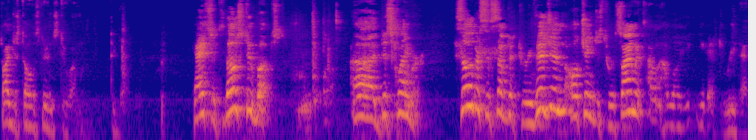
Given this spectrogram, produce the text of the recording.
So I just told the students to, um, to get. Okay, so it's those two books. Uh, disclaimer. Syllabus is subject to revision. All changes to assignments, I don't know how well you, you guys can read that.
